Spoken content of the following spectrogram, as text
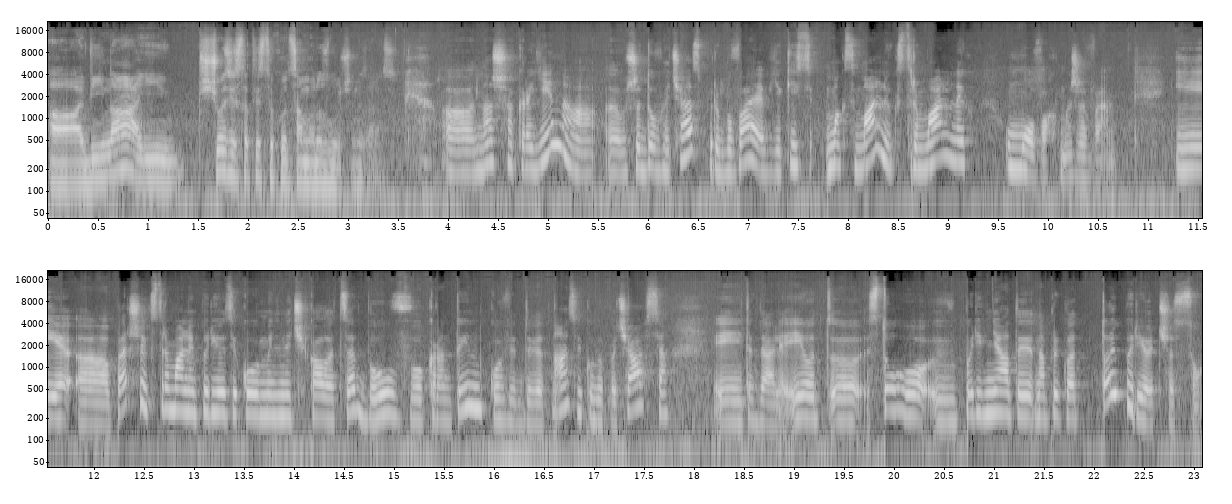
А війна і що зі статистикою от саме розлучень зараз? Е, Наша країна е, вже довгий час перебуває в якихось максимально екстремальних умовах. Ми живемо. І е, перший екстремальний період, якого ми не чекали, це був карантин COVID-19, коли почався і так далі. І от е, з того е, порівняти, наприклад, той період часу,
